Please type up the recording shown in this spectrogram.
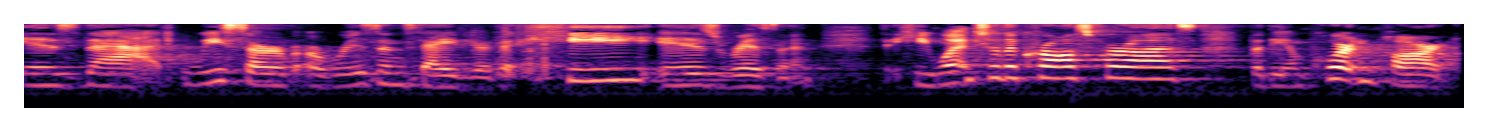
is that we serve a risen Savior, that He is risen, that He went to the cross for us, but the important part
